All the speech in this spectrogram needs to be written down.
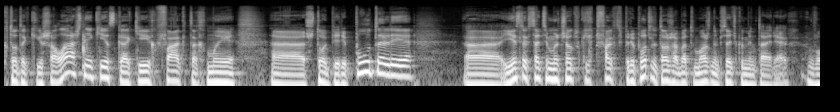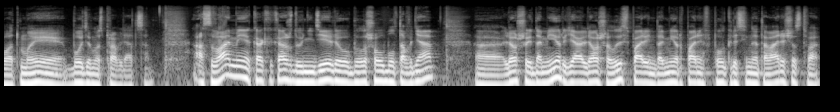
кто такие шалашники, с каких фактах мы э, что перепутали. Э, если, кстати, мы что-то в каких-то фактах перепутали, тоже об этом можно написать в комментариях. Вот, мы будем исправляться. А с вами, как и каждую неделю, было шоу «Болтовня». Э, Леша и Дамир. Я Леша Лысый парень, Дамир парень в полукрысиное товарищество.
